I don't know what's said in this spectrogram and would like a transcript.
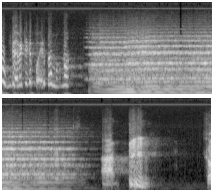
உங்களை விட்டுட்டு போயிருப்பேன் மாமா. சோ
